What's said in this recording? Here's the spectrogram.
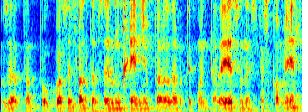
O sea, tampoco hace falta ser un genio para darte cuenta de eso. Necesitas comer.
